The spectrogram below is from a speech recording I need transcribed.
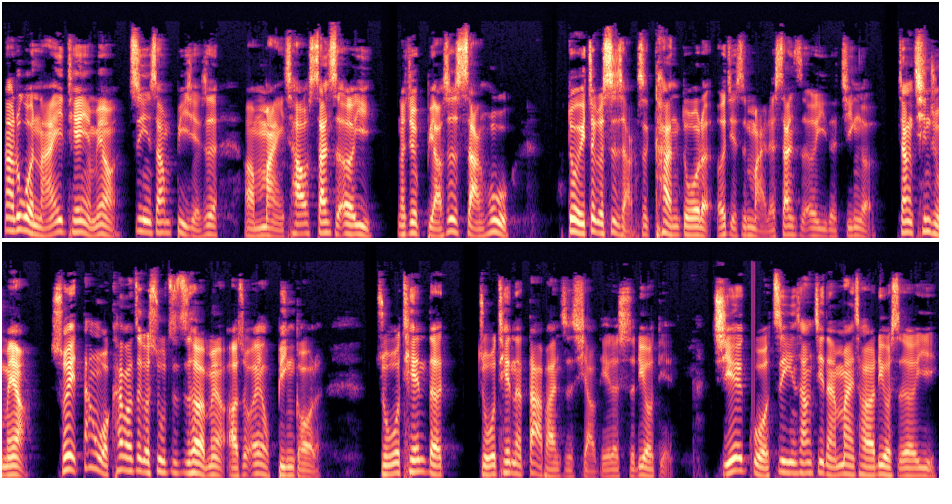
那如果哪一天有没有自营商避险是啊买超三十二亿，那就表示散户对于这个市场是看多了，而且是买了三十二亿的金额。这样清楚没有？所以当我看到这个数字之后，有没有啊说哎呦 bingo 了，昨天的昨天的大盘只小跌了十六点，结果自营商竟然卖超了六十二亿。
